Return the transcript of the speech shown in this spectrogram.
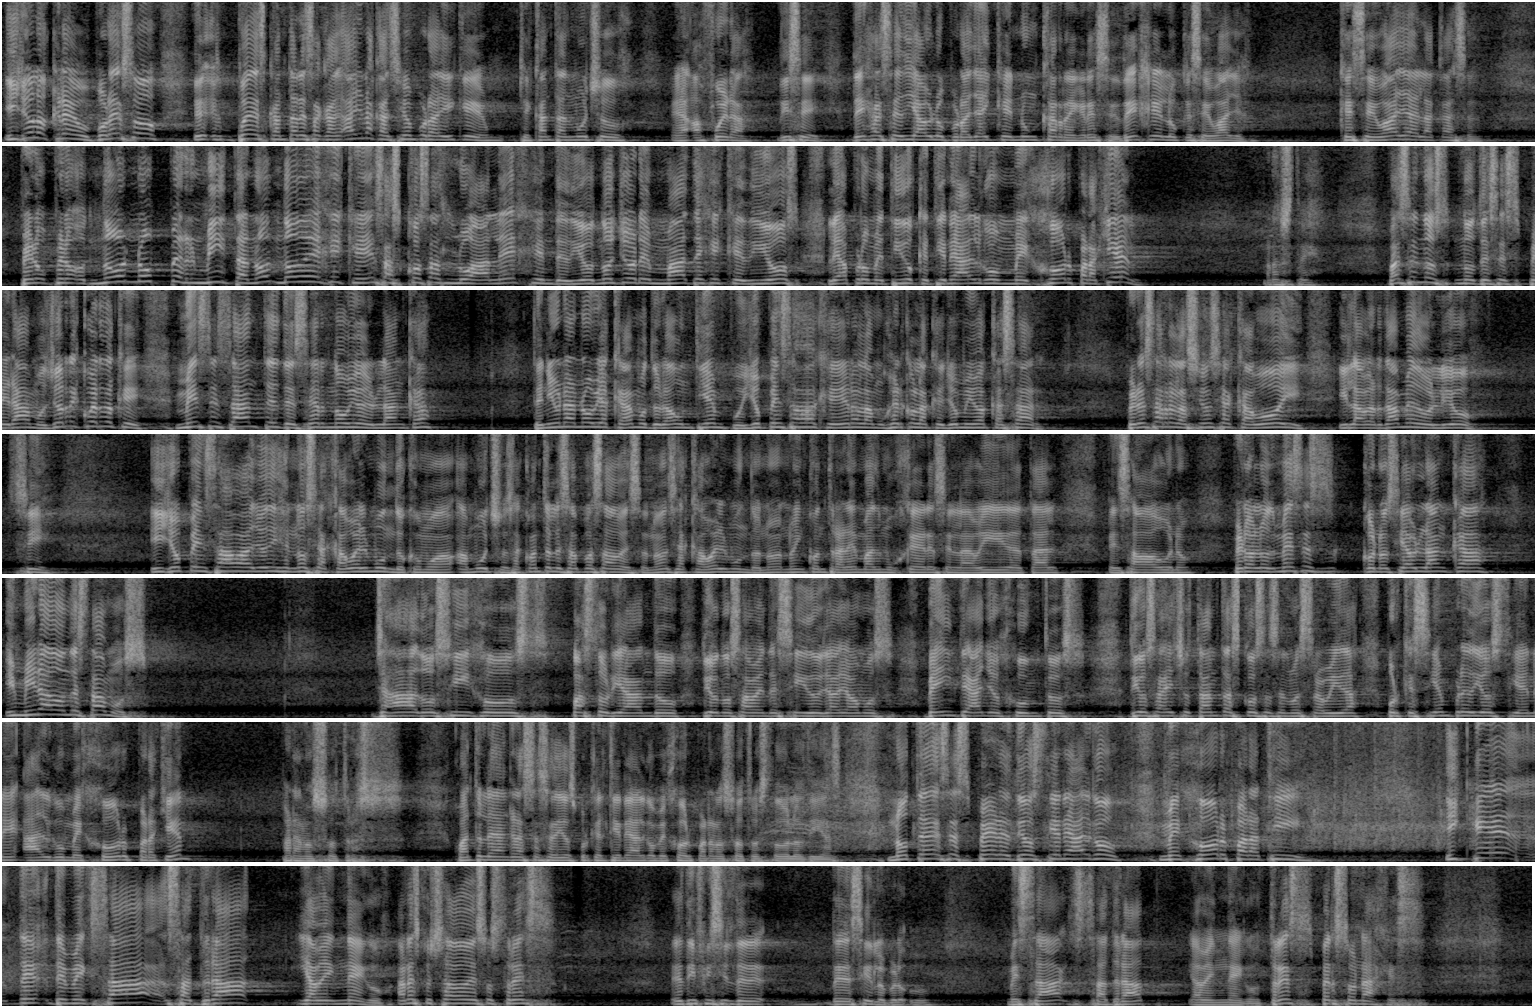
Y yo lo creo, por eso eh, eh, puedes cantar esa canción. Hay una canción por ahí que, que cantan mucho eh, afuera. Dice, deja ese diablo por allá y que nunca regrese. Deje lo que se vaya. Que se vaya de la casa. Pero, pero no, no permita, no, no deje que esas cosas lo alejen de Dios. No llore más, deje que Dios le ha prometido que tiene algo mejor. ¿Para quién? Para usted. A veces nos, nos desesperamos. Yo recuerdo que meses antes de ser novio de Blanca, tenía una novia que habíamos durado un tiempo y yo pensaba que era la mujer con la que yo me iba a casar. Pero esa relación se acabó y, y la verdad me dolió. Sí. Y yo pensaba, yo dije, no, se acabó el mundo, como a, muchos. ¿A cuánto les ha pasado eso? No, se acabó el mundo, no, no encontraré más mujeres en la vida, tal, pensaba uno. Pero a los meses conocí a Blanca y mira dónde estamos. Ya dos hijos, pastoreando, Dios nos ha bendecido, ya llevamos 20 años juntos. Dios ha hecho tantas cosas en nuestra vida porque siempre Dios tiene algo mejor para quién? Para nosotros. ¿Cuánto le dan gracias a Dios porque Él tiene algo mejor para nosotros todos los días? No te desesperes, Dios tiene algo mejor para ti. ¿Y qué de, de Mexá, y Abednego? ¿Han escuchado de esos tres? Es difícil de, de decirlo, pero Mesach, Sadrat y Abednego. Tres personajes.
